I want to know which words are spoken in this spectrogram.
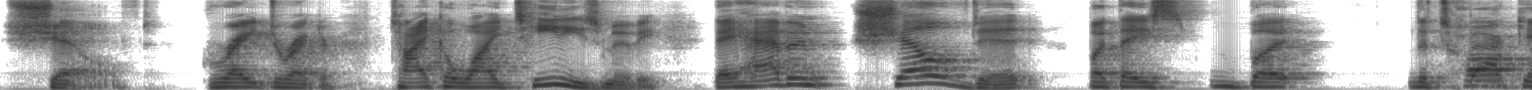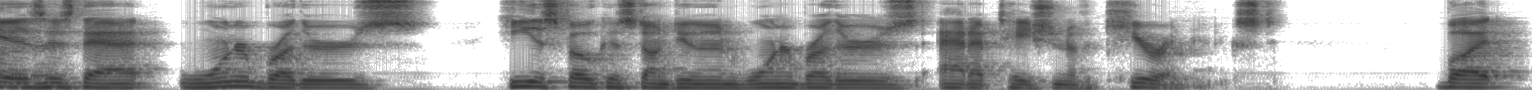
shelved. Great director. Taika Waititi's movie. They haven't shelved it, but they but the talk Back is is that Warner Brothers he is focused on doing Warner Brothers adaptation of Akira next. But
